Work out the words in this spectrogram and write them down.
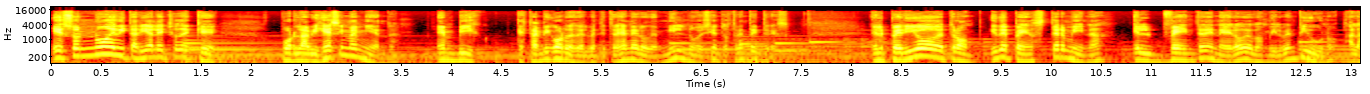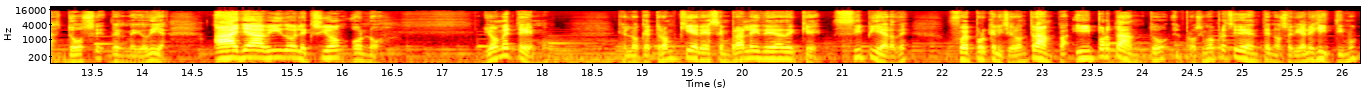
eso no evitaría el hecho de que, por la vigésima enmienda, en que está en vigor desde el 23 de enero de 1933, el periodo de Trump y de Pence termina el 20 de enero de 2021 a las 12 del mediodía, haya habido elección o no. Yo me temo que lo que Trump quiere es sembrar la idea de que si pierde fue porque le hicieron trampa y por tanto el próximo presidente no sería legítimo,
